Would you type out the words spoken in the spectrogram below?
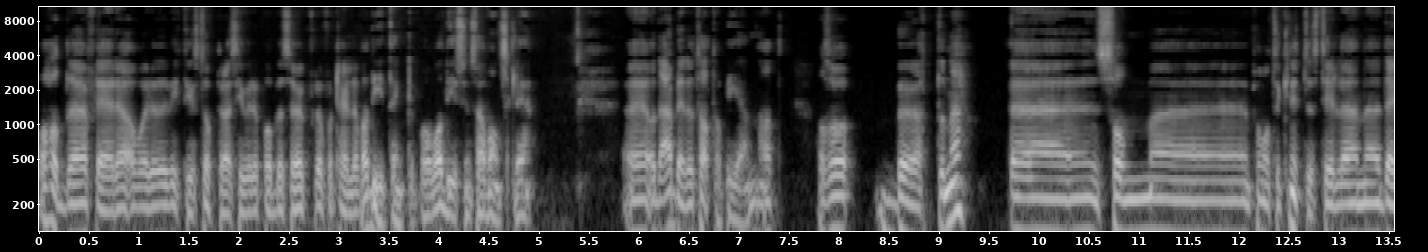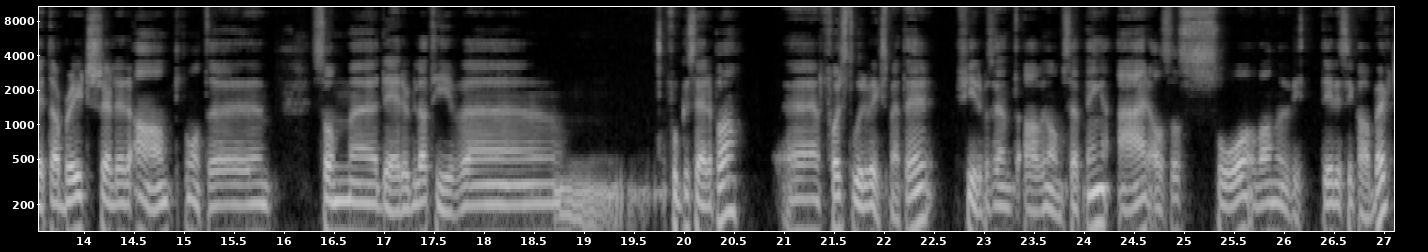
Og hadde flere av våre viktigste oppdragsgivere på besøk for å fortelle hva de tenker på, hva de syns er vanskelig. Eh, og der ble det tatt opp igjen at altså, bøtene eh, som eh, på en måte knyttes til en data breach eller annet på en måte som eh, det regulativet eh, fokuserer på eh, for store virksomheter, 4% av en omsetning, er altså så vanvittig risikabelt.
